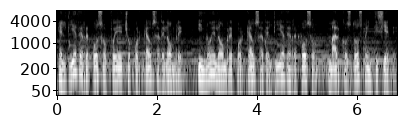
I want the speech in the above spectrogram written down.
el día de reposo fue hecho por causa del hombre, y no el hombre por causa del día de reposo, Marcos 2.27.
